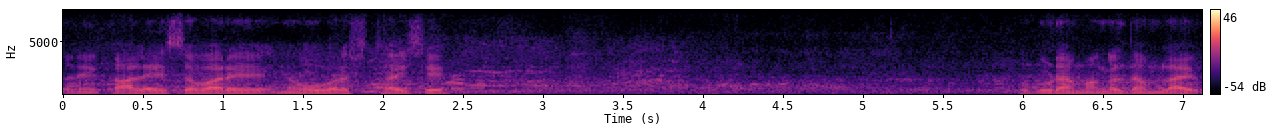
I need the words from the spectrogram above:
અને કાલે સવારે નવું વર્ષ થાય છે. બગુડા માંગલધામ લાઈવ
